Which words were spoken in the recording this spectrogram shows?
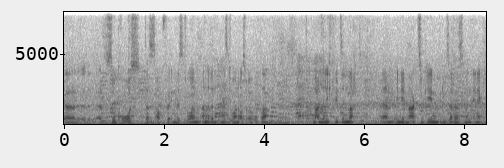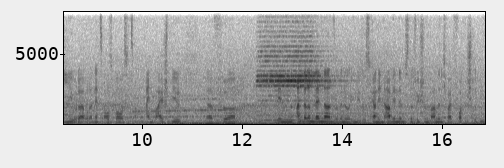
äh, also so groß, dass es auch für Investoren, andere Investoren aus Europa wahnsinnig viel Sinn macht, ähm, in den Markt zu gehen. Wie du gesagt hast, man Energie- oder, oder Netzausbau ist jetzt ein Beispiel äh, für in anderen Ländern, so wenn du irgendwie so Skandinavien nimmst, natürlich schon wahnsinnig weit fortgeschritten,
